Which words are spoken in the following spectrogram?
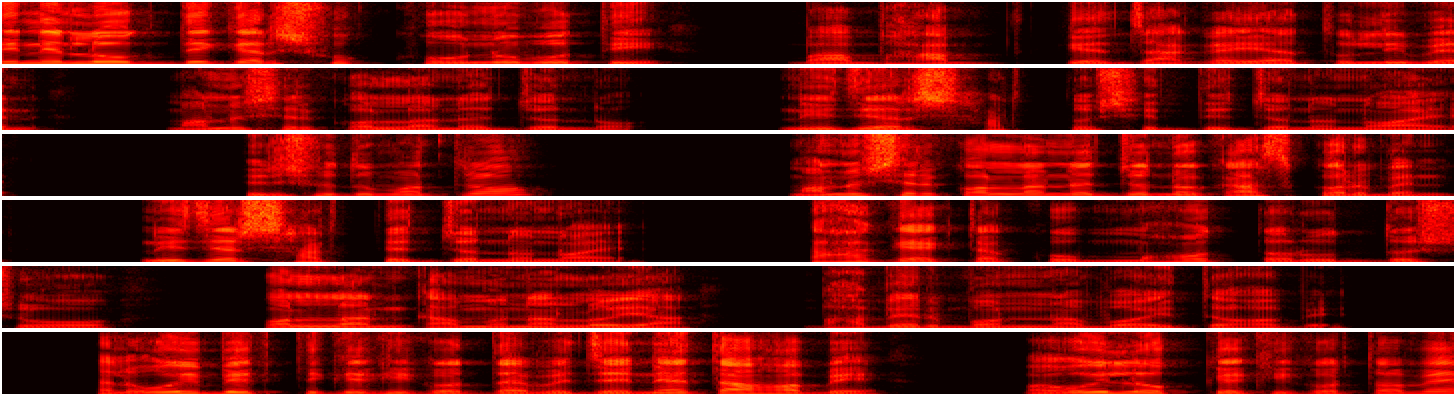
তিনি লোকদিকের সূক্ষ্ম অনুভূতি বা ভাবকে জাগাইয়া তুলিবেন মানুষের কল্যাণের জন্য, নিজের স্বার্থ সিদ্ধির জন্য নয়। তিনি শুধুমাত্র মানুষের কল্যাণের জন্য কাজ করবেন, নিজের স্বার্থের জন্য নয়। তাহাকে একটা খুব মহত্তর উদ্দেশ্য ও কল্যাণ কামনা লইয়া ভাবের বন্যা বইতে হবে। তাহলে ওই ব্যক্তিকে কি করতে হবে? যে নেতা হবে বা ওই লোককে কি করতে হবে?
